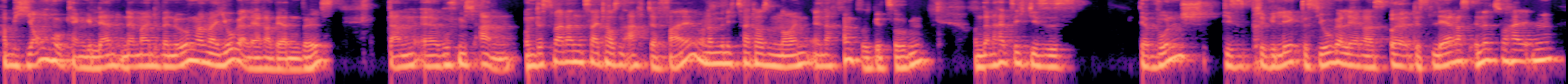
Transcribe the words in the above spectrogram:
habe ich Yongho kennengelernt und er meinte, wenn du irgendwann mal Yogalehrer werden willst, dann äh, ruf mich an. Und das war dann 2008 der Fall. Und dann bin ich 2009 äh, nach Frankfurt gezogen. Und dann hat sich dieses, der Wunsch, dieses Privileg des Yogalehrers, äh, des Lehrers innezuhalten,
